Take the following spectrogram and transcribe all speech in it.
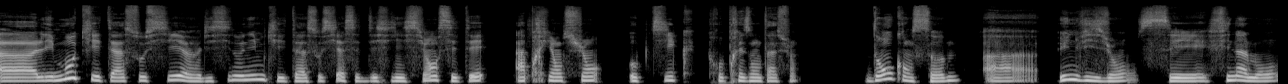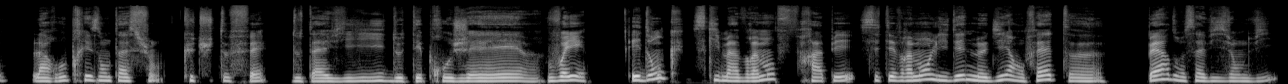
euh, les mots qui étaient associés, les synonymes qui étaient associés à cette définition, c'était appréhension, optique, représentation. Donc en somme, une vision, c'est finalement la représentation que tu te fais de ta vie, de tes projets. Euh, vous voyez Et donc, ce qui m'a vraiment frappé, c'était vraiment l'idée de me dire, en fait, euh, perdre sa vision de vie,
